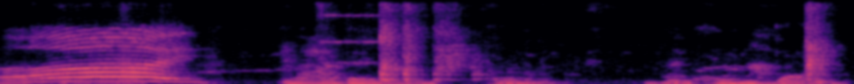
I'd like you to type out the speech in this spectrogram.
Oh, madam, this.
